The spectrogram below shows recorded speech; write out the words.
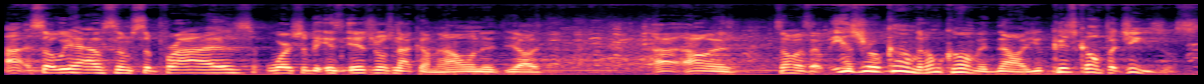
Uh, so we have some surprise worship. Is Israel's not coming? I want to, y'all. I, I don't wanna- Someone said, Israel coming, I'm coming. No, you just come for Jesus.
